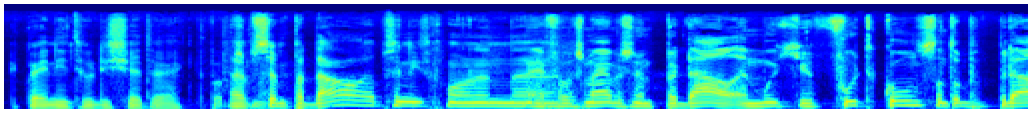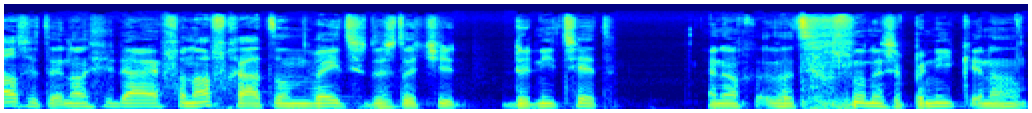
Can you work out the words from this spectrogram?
Ik weet niet hoe die shit werkt. hebben ze een pedaal? Hebben ze niet gewoon een... eh, Nee, volgens mij hebben ze een pedaal en moet je voet constant op het pedaal zitten. En als je daar vanaf gaat, dan weten ze dus dat je er niet zit. En dan, dan is er paniek en dan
